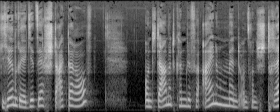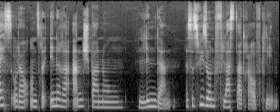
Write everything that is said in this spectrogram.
Gehirn reagiert sehr stark darauf. Und damit können wir für einen Moment unseren Stress oder unsere innere Anspannung lindern. Es ist wie so ein Pflaster draufkleben.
